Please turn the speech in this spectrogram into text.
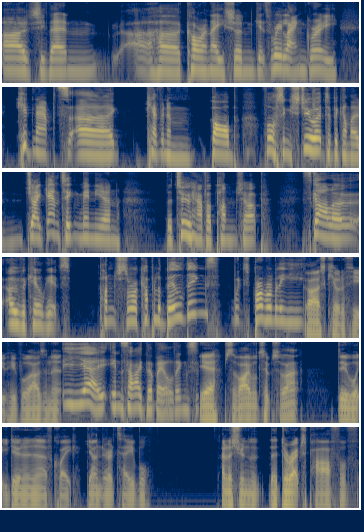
Uh, she then, uh, her coronation, gets real angry, kidnaps uh, Kevin and Bob, forcing Stuart to become a gigantic minion. The two have a punch up. Scarlet Overkill gets punched through a couple of buildings, which probably, Guys killed a few people, hasn't it? yeah, inside the buildings. Yeah. Survival tips for that: do what you do in an earthquake. Get under a table, unless you're in the, the direct path of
